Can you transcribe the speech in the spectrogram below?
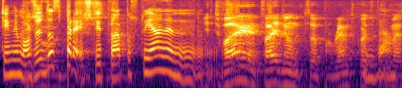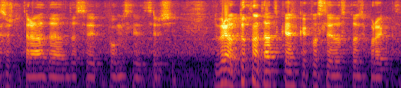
Ти не можеш ти да спреш, ти това е постоянен... И това е, това е един от проблемите, който да. мен също трябва да, да се помисли, да се реши. Добре, от тук нататък какво следва с този проект?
